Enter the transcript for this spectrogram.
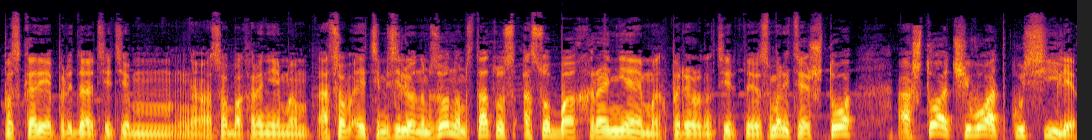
поскорее придать этим особо охраняемым, особо, этим зеленым зонам статус особо охраняемых природных территорий. Смотрите, что, а что от чего откусили?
